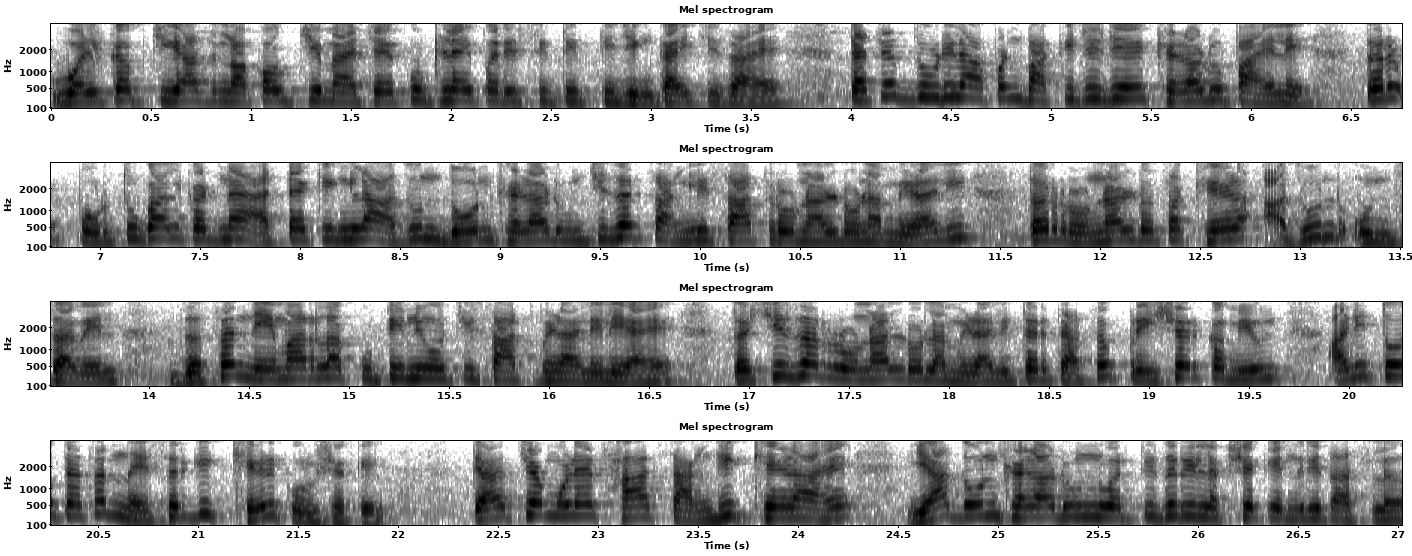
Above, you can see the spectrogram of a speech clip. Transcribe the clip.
वर्ल्ड कपची आज नॉकआउटची मॅच आहे. कुठल्याही परिस्थितीत ती जिंकायचीच आहे. त्याच्याच जोडीला आपण बाकीचे जे खेळाडू पाहिले तर पोर्तुगालकडनं अटॅकिंगला अजून दोन खेळाडूंची जर चांगली साथ रोनाल्डोना मिळाली तर रोनाल्डोचा खेळ अजून उंचावेल. जसं नेमारला कुटिनिओची साथ मिळालेली आहे तशी जर रोनाल्डोला मिळाली तर त्याचं प्रेशर कमी होईल आणि तो त्याचा नैसर्गिक खेळ करू शकेल. त्याच्यामुळेच हा सांघिक खेळ आहे. या दोन खेळाडूंवरती जरी लक्ष केंद्रित असलं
